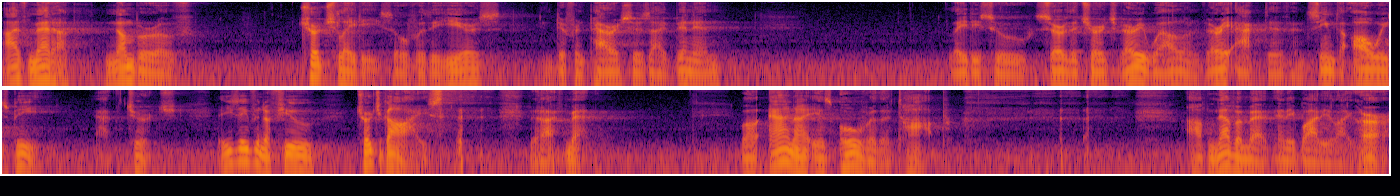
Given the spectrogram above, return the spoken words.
I've met a number of church ladies over the years in different parishes I've been in. Ladies who serve the church very well and very active and seem to always be at the church. There's even a few church guys that I've met. Well, Anna is over the top. I've never met anybody like her.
